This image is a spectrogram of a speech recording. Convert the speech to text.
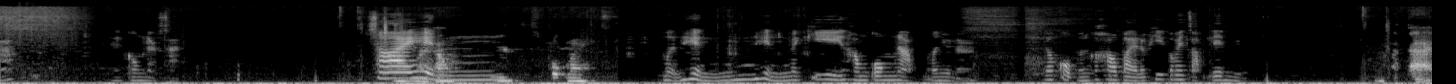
ฮะในกรงดักสัตว์ใช่เห็นเอาพวกน้อยเหมือนเห็นเห็นแม็กกี้ทำกรงหนับมันอยู่นะแล้วกบมันก็เข้าไปแล้วพี่ก็ไปจับเล่นอยู่ตาย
